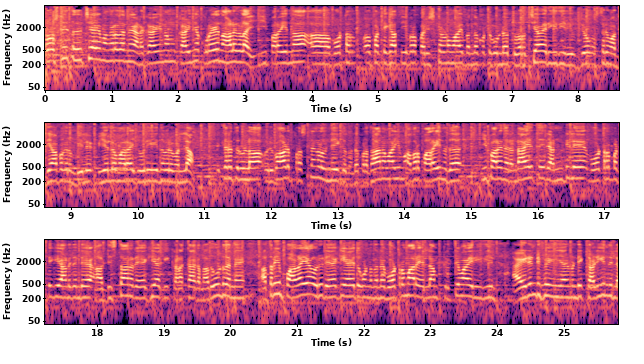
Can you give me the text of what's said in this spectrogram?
റോഷ്നി തീർച്ചയായും അങ്ങനെ തന്നെയാണ്. കാരണം കഴിഞ്ഞ കുറേ നാളുകളായി ഈ പറയുന്ന വോട്ടർ പട്ടിക തീവ്ര പരിഷ്കരണവുമായി ബന്ധപ്പെട്ടുകൊണ്ട് തുടർച്ചയായ രീതിയിൽ ഉദ്യോഗസ്ഥരും അധ്യാപകരും ബി എൽ ഒമാരായി ജോലി ചെയ്യുന്നവരുമെല്ലാം ഇത്തരത്തിലുള്ള ഒരുപാട് പ്രശ്നങ്ങൾ ഉന്നയിക്കുന്നുണ്ട്. പ്രധാനമായും അവർ പറയുന്നത് ഈ പറയുന്ന രണ്ടായിരത്തി രണ്ടിലെ വോട്ടർ പട്ടികയാണ് ഇതിന്റെ അടിസ്ഥാന രേഖയാക്കി കണക്കാക്കുന്നത്. അതുകൊണ്ട് തന്നെ അത്രയും പഴയ ഒരു രേഖയായതുകൊണ്ട് തന്നെ വോട്ടർമാരെ എല്ലാം കൃത്യമായ രീതിയിൽ ഐഡന്റിഫൈ ചെയ്യാൻ വേണ്ടി കഴിയുന്നില്ല.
